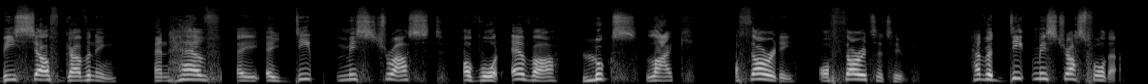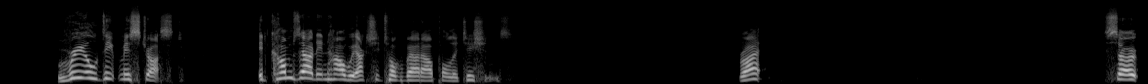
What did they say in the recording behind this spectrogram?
be self-governing and have a, a deep mistrust of whatever looks like authority, authoritative. Have a deep mistrust for that. Real deep mistrust. It comes out in how we actually talk about our politicians. Right? So,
